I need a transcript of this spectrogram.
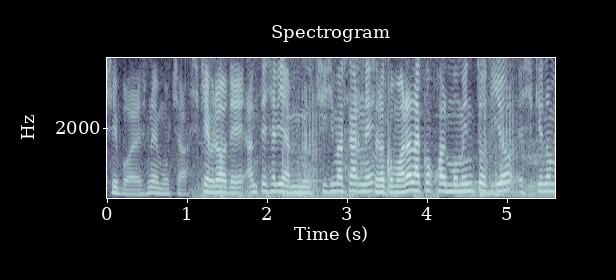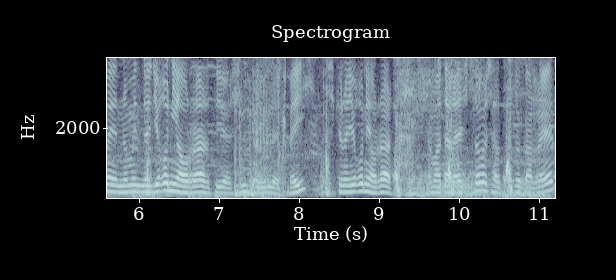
Sí, pues no hay mucha. Es que, bro, antes había muchísima carne, pero como ahora la cojo al momento, tío, es que no me, no me no llego ni a ahorrar, tío. Es increíble. ¿Veis? Es que no llego ni a ahorrar. Voy a matar a estos, al puto carrer.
